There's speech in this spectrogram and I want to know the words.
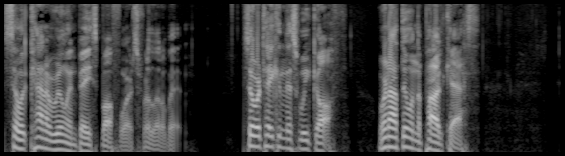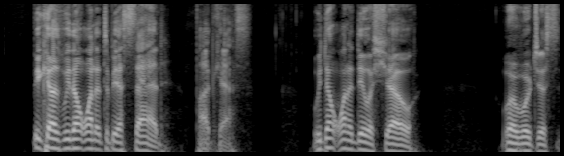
So it kind of ruined baseball for us for a little bit. So we're taking this week off. We're not doing the podcast because we don't want it to be a sad podcast. We don't want to do a show where we're just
